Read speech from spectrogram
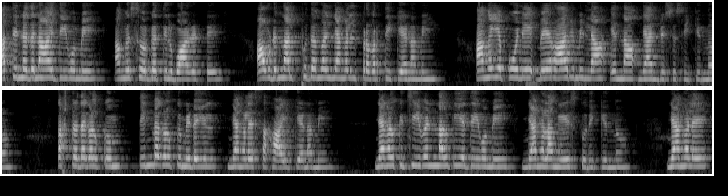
അത്യുന്നതനായ ദൈവമേ അങ്ങ് സ്വർഗത്തിൽ വാഴട്ടെ. അവിടുന്ന് അത്ഭുതങ്ങൾ ഞങ്ങളിൽ പ്രവർത്തിക്കണമേ. അങ്ങയെപ്പോലെ വേറാരുമില്ല എന്ന ഞാൻ വിശ്വസിക്കുന്നു. കഷ്ടതകൾക്കും തിന്മകൾക്കുമിടയിൽ ഞങ്ങളെ സഹായിക്കണമേ. ഞങ്ങൾക്ക് ജീവൻ നൽകിയ ദൈവമേ ഞങ്ങൾ അങ്ങയെ സ്തുതിക്കുന്നു. ഞങ്ങളെ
